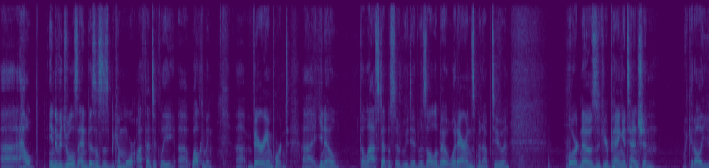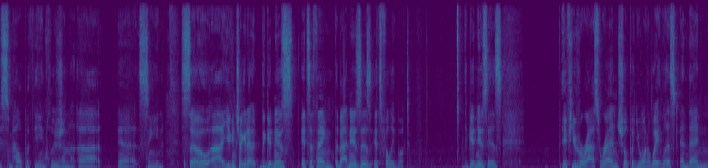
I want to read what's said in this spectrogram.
uh, help individuals and businesses become more authentically welcoming. very important. you know, the last episode we did was all about what Aaron's been up to and Lord knows if you're paying attention, we could all use some help with the inclusion uh, uh, scene. So uh, you can check it out. The good news, it's a thing. The bad news is it's fully booked. The good news is if you harass Ren, she'll put you on a wait list, and then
